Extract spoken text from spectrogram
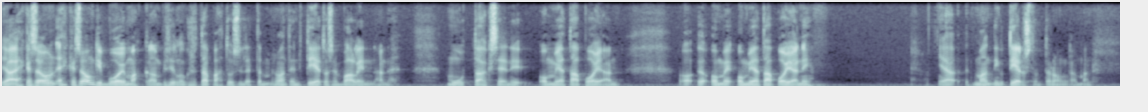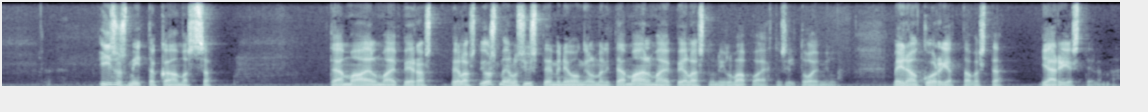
Ja ehkä se, on, ehkä se onkin voimakkaampi silloin, kun se tapahtuu sille, että mä oon tehnyt tietoisen valinnan muuttaakseni omia tapojaan, omia tapojani. Ja mä oon niin tiedostanut tämän ongelman. Isos mittakaamassa tämä maailma ei pelastu. Jos meillä on systeeminen ongelma, niin tämä maailma ei pelastu niillä vapaaehtoisilla toimilla. Meidän on korjattava sitä järjestelmää.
